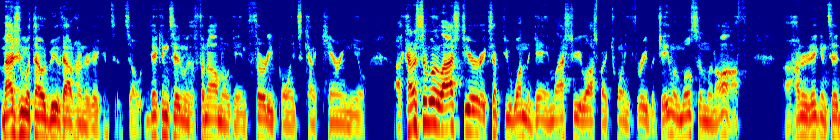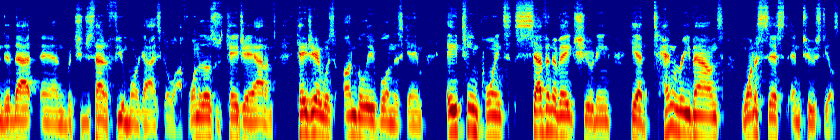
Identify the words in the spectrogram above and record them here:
Imagine what that would be without Hunter Dickinson. So Dickinson with a phenomenal game, 30 points, kind of carrying you. Uh, kind of similar last year, except you won the game. Last year you lost by 23, but Jalen Wilson went off. Uh, Hunter Dickinson did that, and but you just had a few more guys go off. One of those was KJ Adams. KJ was unbelievable in this game. 18 points, seven of eight shooting. He had 10 rebounds, one assist, and two steals.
